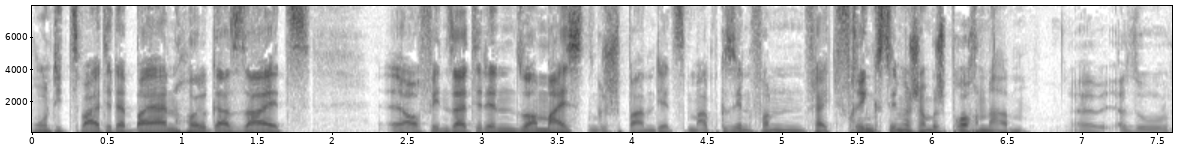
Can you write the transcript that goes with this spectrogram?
Und die zweite der Bayern, Holger Seitz. Äh, auf wen seid ihr denn so am meisten gespannt? Jetzt mal abgesehen von vielleicht Frings, den wir schon besprochen haben. Äh, Also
